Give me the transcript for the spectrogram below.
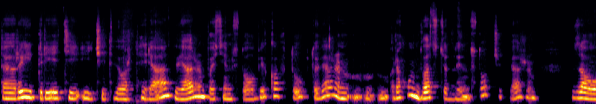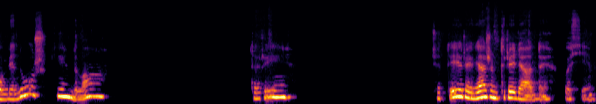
Второй, третий и четвертый ряд вяжем по 7 столбиков. Тобто вяжем, м, м, рахуємо 21 стовпчик, вяжем за обе дужки. 2, 3, 4. Вяжем 3 ряди по 7.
